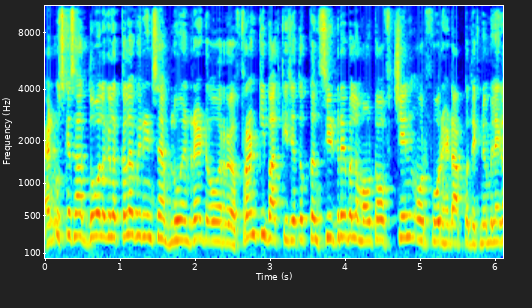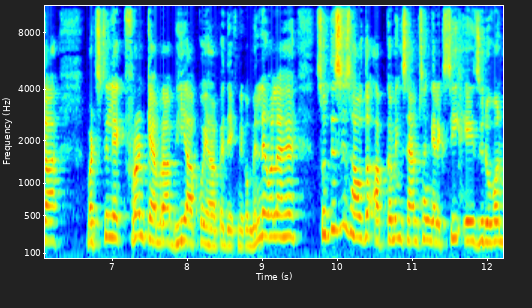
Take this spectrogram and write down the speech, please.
and उसके साथ दो अलग अलग कलर वेरियंट्स हैं ब्लू एंड रेड और फ्रंट की बात कीजिए तो कंसिडरेबल अमाउंट ऑफ़ चिन और फोर हेड आपको देखने को मिलेगा. बट स्टिल एक फ्रंट कैमरा भी आपको यहाँ पे देखने को मिलने वाला है. So this is how the upcoming Samsung Galaxy A zero one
